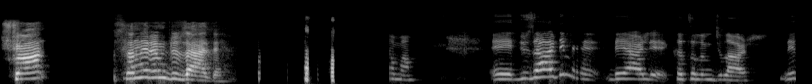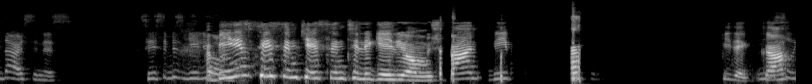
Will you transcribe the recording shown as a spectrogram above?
Şu an sanırım düzeldi. Tamam. Ee, düzeldi mi değerli katılımcılar? Ne dersiniz? Sesimiz geliyor. Ha, benim sesim kesintili geliyormuş. Ben bir bir dakika. Nasıl?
